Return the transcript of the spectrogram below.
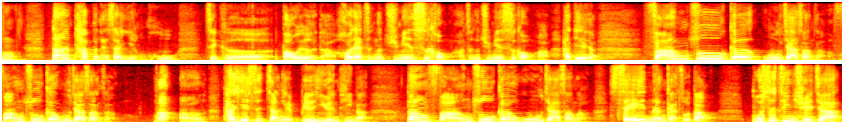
嗯，当然，他本来是要掩护这个鲍威尔的，后来整个局面失控啊，整个局面失控啊。他第二个讲，房租跟物价上涨，房租跟物价上涨，那嗯，他也是讲给别的议员听的。当房租跟物价上涨，谁能感受到？不是经济学家，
